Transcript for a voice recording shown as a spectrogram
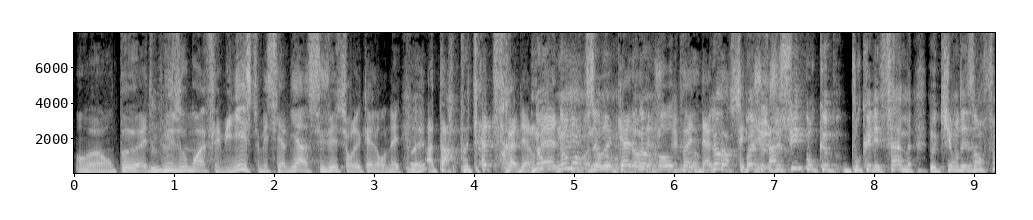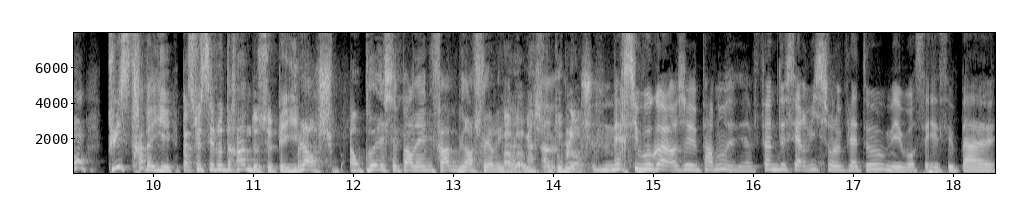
on, on peut être plus ou moins féministe, mais s'il y a bien un sujet sur lequel on est, Ouais. à part peut-être Fred Hermel, non, non, sur non, lequel non, on, on peut être d'accord, c'est Moi, je, je suis pour que pour que les femmes euh, qui ont des enfants puissent travailler, parce que c'est le drame de ce pays. Blanche, on peut laisser parler une femme, Blanche Ferry. Ah bah oui, surtout blanche. Merci beaucoup. Alors, je, pardon, femme de service sur le plateau, mais bon, c'est c'est pas. euh,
